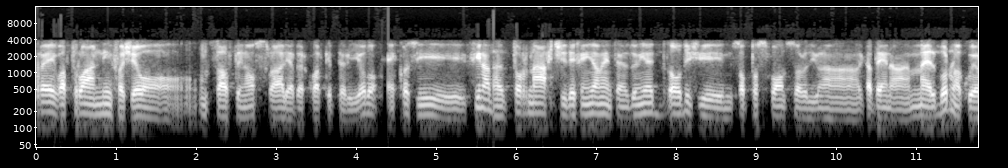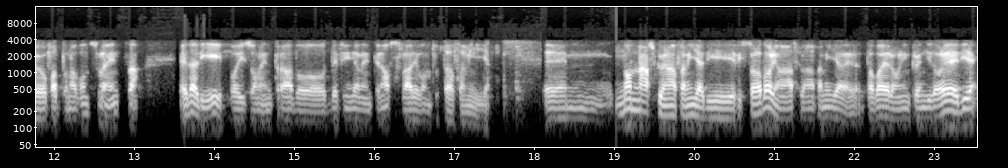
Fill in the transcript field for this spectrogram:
3-4 anni facevo un salto in Australia per qualche periodo e così fino a tornarci definitivamente nel 2012 sotto sponsor di una catena a Melbourne a cui avevo fatto una consulenza e da lì poi sono entrato definitivamente in Australia con tutta la famiglia. Ehm, non nasco in una famiglia di ristoratori, ma nasco in una famiglia, il papà era un imprenditore edile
